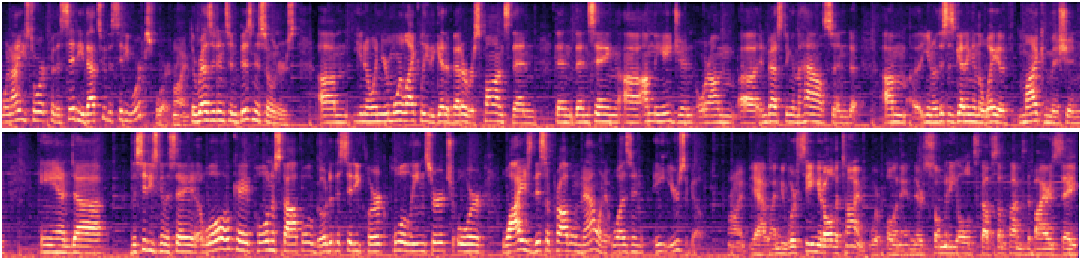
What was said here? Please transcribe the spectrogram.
when i used to work for the city that's who the city works for Right. the residents and business owners um, you know and you're more likely to get a better response than than than saying uh, i'm the agent or i'm uh, investing in the house and um, uh, you know this is getting in the way of my commission and uh, the city's going to say, well, okay, pull an estoppel, go to the city clerk, pull a lien search, or why is this a problem now and it wasn't eight years ago? Right. Yeah. I mean, we're seeing it all the time. We're pulling it, and there's so many old stuff. Sometimes the buyers say,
